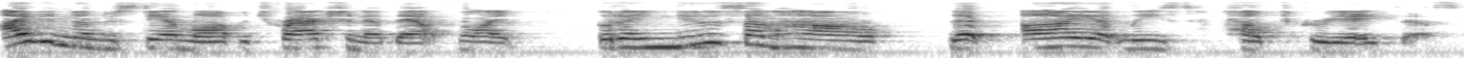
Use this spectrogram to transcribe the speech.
I didn't understand law of attraction at that point, but I knew somehow that I at least helped create this.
